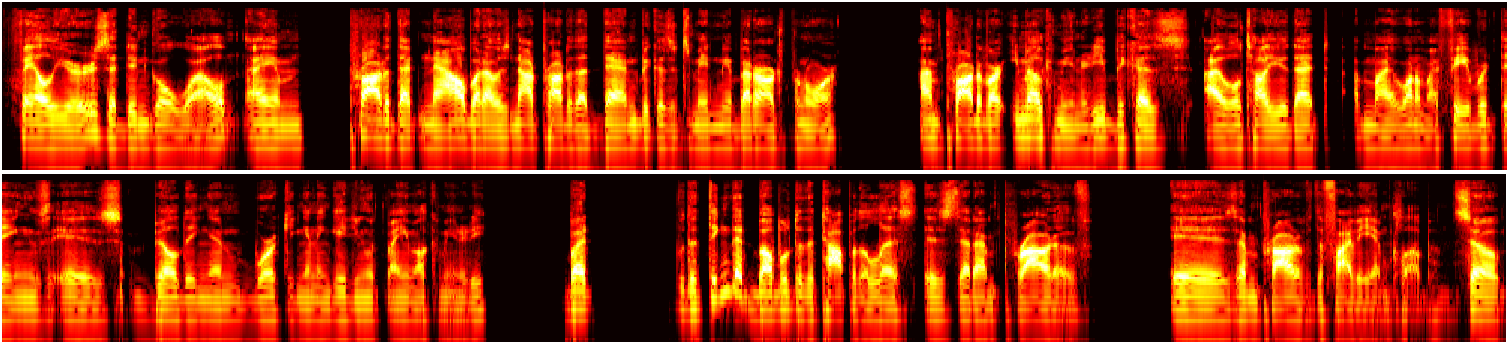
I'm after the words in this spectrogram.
failures that didn't go well. I am proud of that now, but I was not proud of that then because it's made me a better entrepreneur. I'm proud of our email community because I will tell you that my one of my favorite things is building and working and engaging with my email community. But the thing that bubbled to the top of the list is that I'm proud of is I'm proud of the 5 a.m. club. So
